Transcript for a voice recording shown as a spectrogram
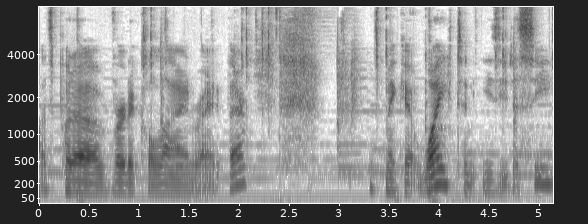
Let's put a vertical line right there. Let's make it white and easy to see.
